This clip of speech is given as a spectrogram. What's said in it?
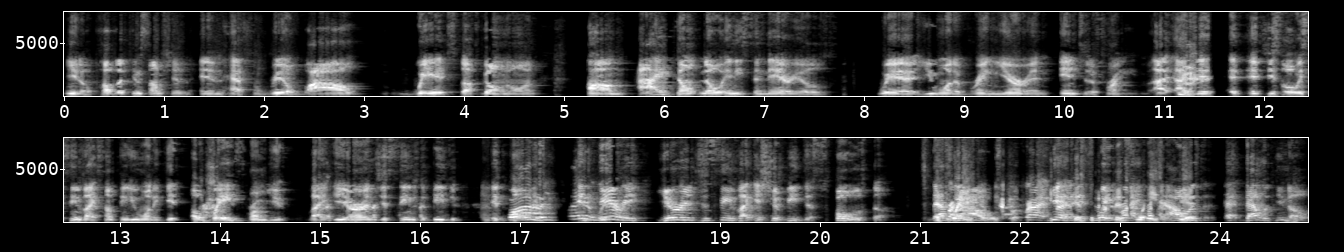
you know public consumption and have some real wild, weird stuff going on. Um, I don't know any scenarios where you want to bring urine into the frame. I, I just it, it just always seems like something you want to get away from you. Like urine just seems to be the it Why always, are you playing in theory, urine just seems like it should be disposed of. That's It's what I was always. Right, Yeah, right. it's wait, It's right. waste, right. I yeah. always, that, that was, you know,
